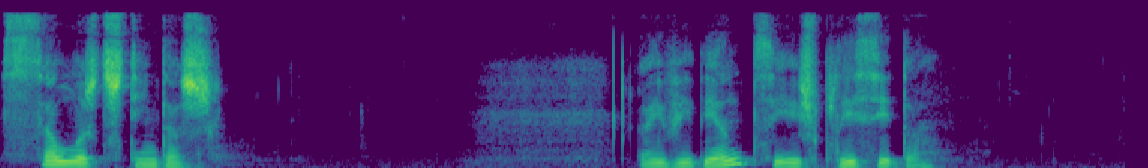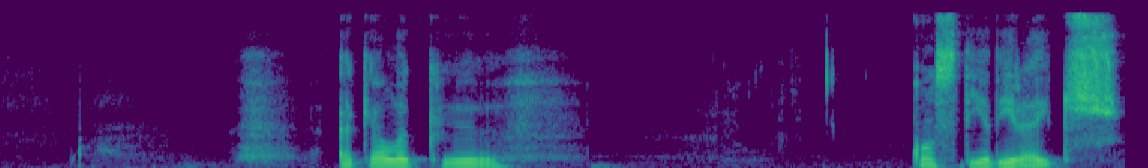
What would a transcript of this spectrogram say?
células distintas. A evidente e explícita. Aquela que concedia direitos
